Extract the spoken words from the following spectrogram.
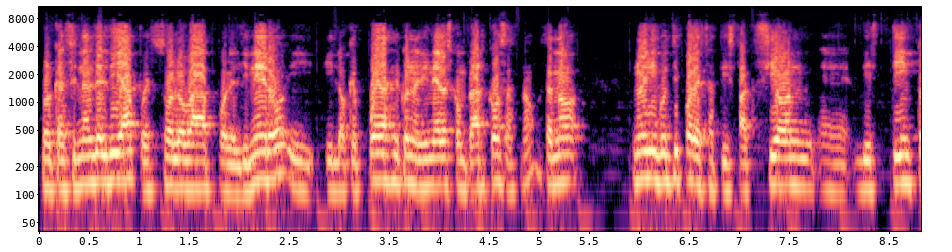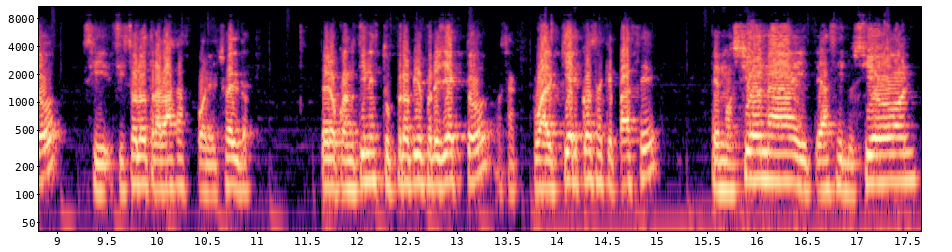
porque al final del día, pues solo va por el dinero y, lo que puede hacer con el dinero es comprar cosas, ¿no? O sea, no, no hay ningún tipo de satisfacción eh, distinto si, si solo trabajas por el sueldo. Pero cuando tienes tu propio proyecto, o sea, cualquier cosa que pase, te emociona y te hace ilusión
